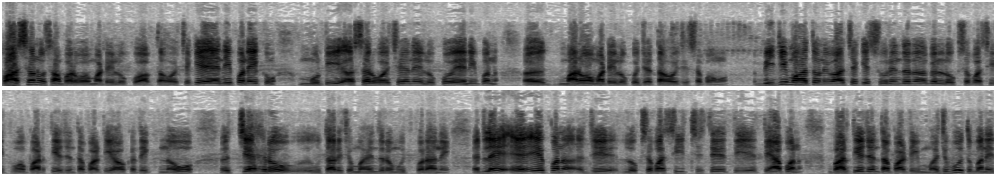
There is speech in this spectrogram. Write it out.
ભાષણો સાંભળવા માટે લોકો આવતા હોય છે કે એની પણ એક મોટી અસર હોય છે અને લોકો એની પણ માનવા માટે લોકો જતા હોય છે સભામાં. બીજી મહત્વની વાત છે કે સુરેન્દ્રનગર લોકસભા સીટમાં ભારતીય જનતા પાર્ટી આ વખતે એક નવો ચહેરો ઉતાર્યો છે મહેન્દ્ર મુજપરાને. એટલે એ પણ જે લોકસભા સીટ છે તે ત્યાં પણ ભારતીય જનતા પાર્ટી મજબૂત બને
